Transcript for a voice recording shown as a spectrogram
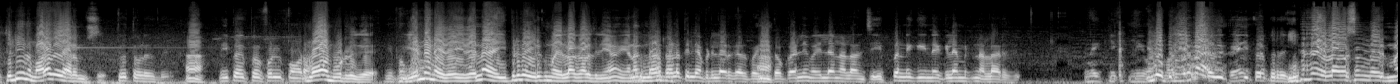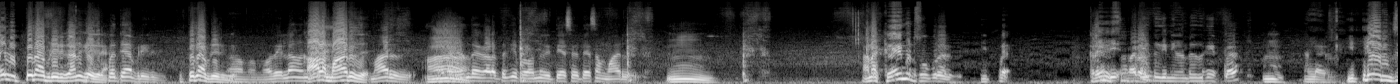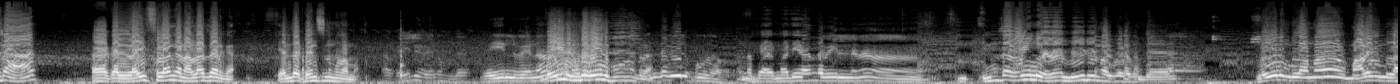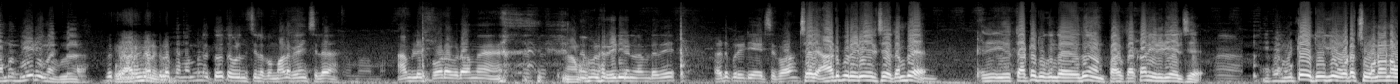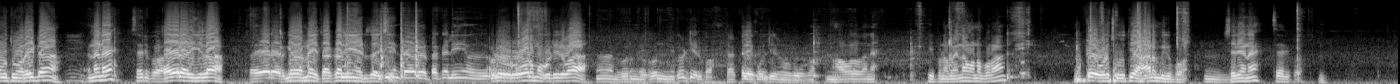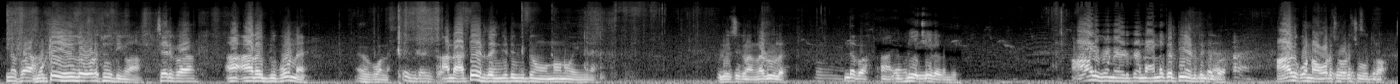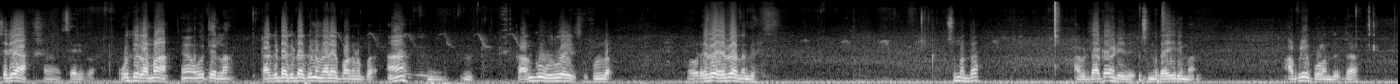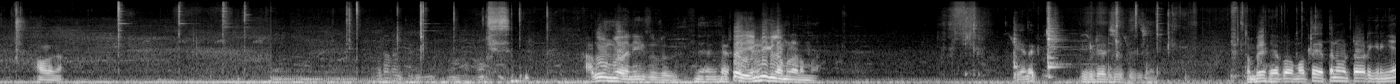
திடீர்னு மழை பெய்ய ஆரம்பிச்சு. தூத்து விழுது ஆ. இப்போ இப்போ ஃபுல் போகிறோம் மோகம் போட்டிருக்கு. என்னண்ணே இது? இது என்ன இப்படி தான் இருக்குமா எல்லா காலத்துலையும்? எனக்கு எல்லா காலத்துலயும் அப்படிலாம் இருக்காது பா. இந்த காலையும் வெயிலாம் நல்லா இருந்துச்சு. இப்போ இன்னைக்கு இந்த கிளைமேட் நல்லா இருக்கு. இப்ப? இப்போ எல்லா வருஷமும் இருக்குமா? இல்லை இப்போ தான் அப்படி இருக்கான்னு கேட்குறேன் இப்போதான் அப்படி இருக்கு. இப்போ தான் அப்படி இருக்கு. ஆமா முதல்ல காலம் மாறுது. மாறுது. இருந்த காலத்துக்கு இப்போ வந்து வித்தியாச வித்தியாசம் மாறுது. ம். ஆனால் கிளைமேட் சூப்பராக இருக்கு. இப்போ. மதியத்துக்கு நீ வந்ததுக்கு இப்போ? ம். நல்லா இருக்கு. இப்படியே இருந்துச்சுன்னா லைஃப் லாங்க நல்லா தான் இருக்கேன் எந்த டென்ஷனும் இல்லாமல் வெயில் வேணும்ல. வெயில் வேணும் வெயில் இந்த வெயில் போகுன்ற இந்த வெயில் போதும் அந்த ப- மதியம் அந்த வெயில் இல்லைன்னா இந்த வெயில் ஏதாவது மீடியமா இருக்கல தம்பி. வெயிலும் இல்லாம மழையும் இல்லாம மீடியமா இருக்குல்ல. இப்போ நம்மள தூத்த விழுந்துச்சுல இப்போ மழை பெஞ்சுல ஆமா ஆமா. ஆம்லேட் போட விடாம. நம்மள ரெடி பண்ணலாம்ன்றது அடுப்பு ரெடி ஆயிடுச்சுப்பா. சரி அடுப்பு ரெடி ஆயிடுச்சு. தம்பி இது தட்டை தூக்கு இந்த இது ப- தக்காளி ரெடி ஆயிடுச்சு. இப்போ முட்டையை தூக்கி உடச்சு ஒன்றா ஊற்றுவோம் ரைட்டா என்னண்ணே? சரிப்பா. தயாரா இருக்கீங்களா தயாரா இருக்கு தக்காளியும் எடுத்தாச்சு தக்காளியும் அப்படியே ஒரு ஓரமாக கொட்டிடுவா? கொட்டியிருப்பான் தக்காளியை கொட்டிடணும் அவ்வளோதானே இப்போ நம்ம என்ன பண்ண போகிறோம் முட்டையை உடச்சி ஊற்றி ஆரம்பிக்க போகிறோம் சரியாண்ணே? சரிப்பா. என்னப்பா? முட்டையை இதில் உடச்சி ஊற்றிக்கலாம் சரிப்பா. ஆ அதை இப்படி போடணேன் இப்படி போடணேன் அந்த அட்டையை எடுத்து இங்கிட்டு இங்கிட்டு ஒன்று ஒன்று வைங்கண்ணே. இப்படி வச்சுக்கலாம் நடுவில். இந்தப்பா. ஆ இப்படி வச்சுக்கலாம் தம்பி. ஆளுக்கு ஒன்று எடுத்து அந்த கத்தியும் எடுத்துக்க. ஆளுக்கு ஒன்று உடச்சி உடச்சி ஊற்றுறோம் சரியா? ஆ சரிப்பா ஊற்றிடலாமா ஆ ஊற்றிடலாம் டக்கு டக்கு டக்குன்னு வேலையை பார்க்கணும் இப்போ. ஆ? ம். கங்கு உருவாயிருச்சு ஃபுல்லாக எதா எதா தம்பி? சும்மா இந்தா அப்படி தட்ட வேண்டியது சும்மா தைரியமா. அப்படியே பொழந்துட்டா அவ்வளோதான் அது உண்மைதான் நீங்கள் சொல்கிறது எண்ணிக்கலாம்ல நம்ம. எனக்கு இங்கிட்ட அடிச்சு விட்டுருக்கேன். தம்பி. ஏப்பா மொத்தம் எத்தனை முட்டை உடைக்கிறீங்க?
